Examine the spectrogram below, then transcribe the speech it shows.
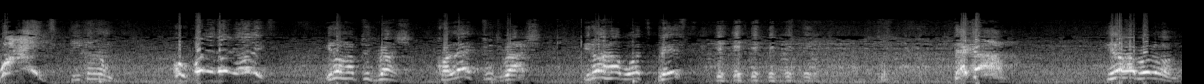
White! You come. Oh, what that you have it? You don't have toothbrush. Collect toothbrush. You don't have what? Paste? Take come! You don't have roll on.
